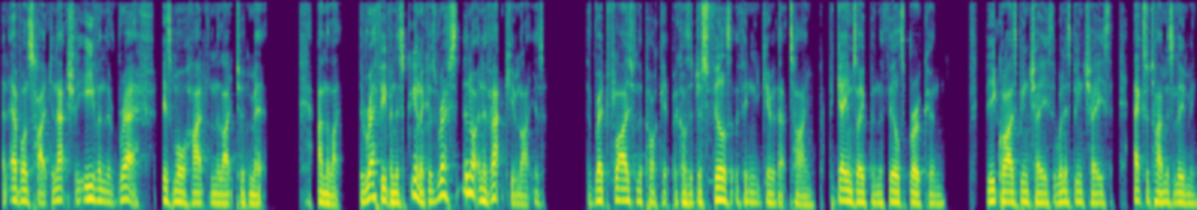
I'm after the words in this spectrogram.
and everyone's hyped and actually even the ref is more hyped than they like to admit and they're like the ref even is you know because refs they're not in a vacuum like is the red flies from the pocket because it just feels like the thing you give at that time. The game's open the field's broken the equaliser's being chased the winner's being chased extra time is looming.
